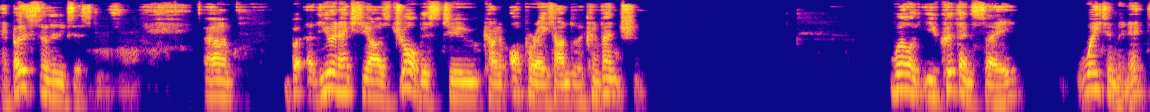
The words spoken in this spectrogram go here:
They're both still in existence. Um, but the UNHCR's job is to kind of operate under the convention. Well, you could then say, wait a minute,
